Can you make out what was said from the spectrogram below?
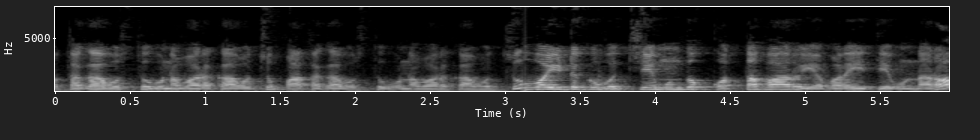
కొత్తగా వస్తూ ఉన్నవారు కావచ్చు పాతగా వస్తూ ఉన్నవారు కావచ్చు కువైట్కు వచ్చే ముందు కొత్త వారు ఎవరైతే ఉన్నారో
